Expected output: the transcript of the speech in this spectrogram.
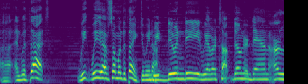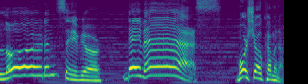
Uh, and with that, we we have someone to thank, do we not? We do indeed. We have our top donor, Dan, our Lord and Savior, Davis. More show coming up.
